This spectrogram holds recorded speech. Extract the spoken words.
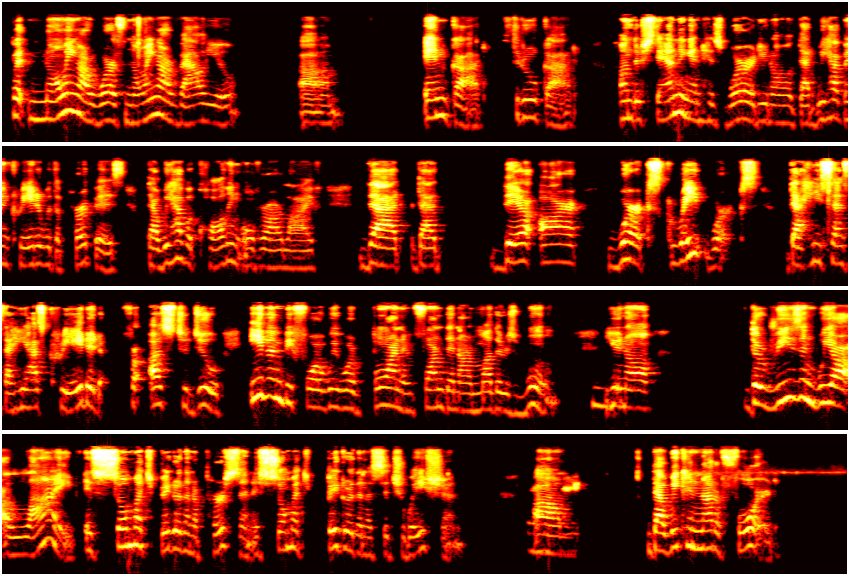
but knowing our worth, knowing our value um, in God, through God, understanding in His Word, you know, that we have been created with a purpose, that we have a calling over our life, that that there are works, great works that he says that he has created for us to do even before we were born and formed in our mother's womb. Mm-hmm. you know the reason we are alive is so much bigger than a person is so much bigger than a situation um, that we cannot afford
